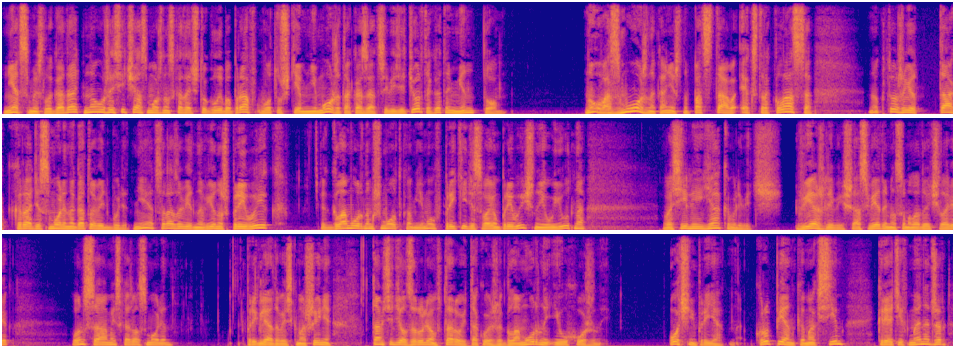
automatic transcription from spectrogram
Нет смысла гадать, но уже сейчас можно сказать, что Глыба прав, вот уж кем не может оказаться визитер, так это ментом. Ну, возможно, конечно, подстава экстра-класса, но кто же ее так ради Смолина готовить будет? Нет, сразу видно, в юнош привык к гламурным шмоткам, ему в прикиде своем привычно и уютно. Василий Яковлевич, вежливейше осведомился молодой человек. Он самый, сказал Смолин, приглядываясь к машине, — там сидел за рулем второй, такой же гламурный и ухоженный. Очень приятно. Крупенко Максим, креатив-менеджер.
